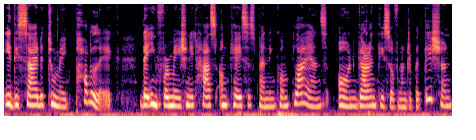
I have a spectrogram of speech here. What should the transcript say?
it decided to make public the information it has on cases pending compliance on guarantees of non repetition,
